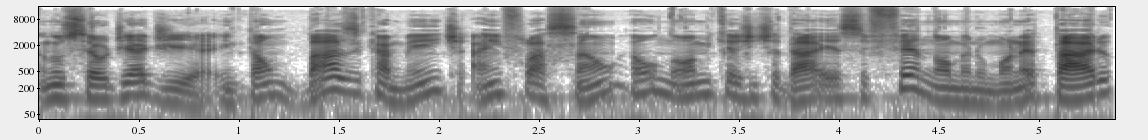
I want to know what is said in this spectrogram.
no seu dia a dia. Então, basicamente, a inflação é o nome que a gente dá a esse fenômeno monetário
